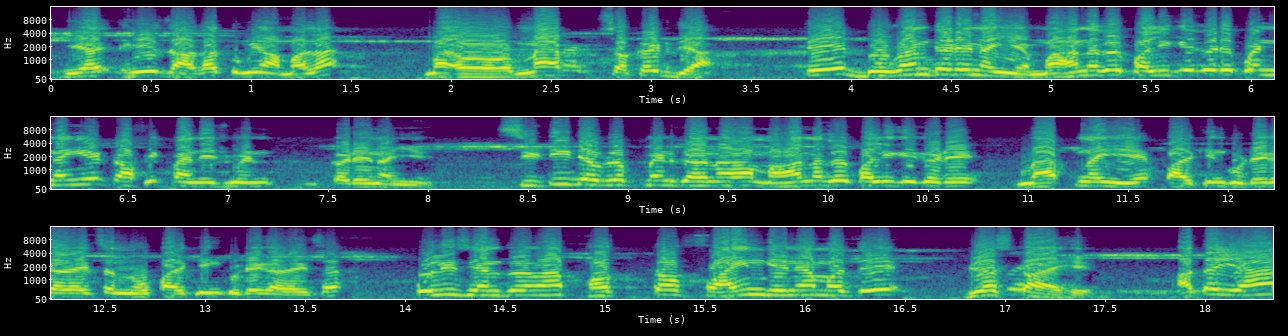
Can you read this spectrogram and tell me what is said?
हे हे जागा तुम्ही आम्हाला मॅप सकट द्या. ते दोघांकडे नाहीये. महानगरपालिकेकडे पण नाहीये ट्रॅफिक मॅनेजमेंटकडे नाहीये. सिटी डेव्हलपमेंट करणारा महानगरपालिकेकडे मॅप नाहीये. पार्किंग कुठे करायचं नो पार्किंग कुठे करायचं? पोलीस यंत्रणा फक्त फाईन घेण्यामध्ये व्यस्त आहे. आता या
